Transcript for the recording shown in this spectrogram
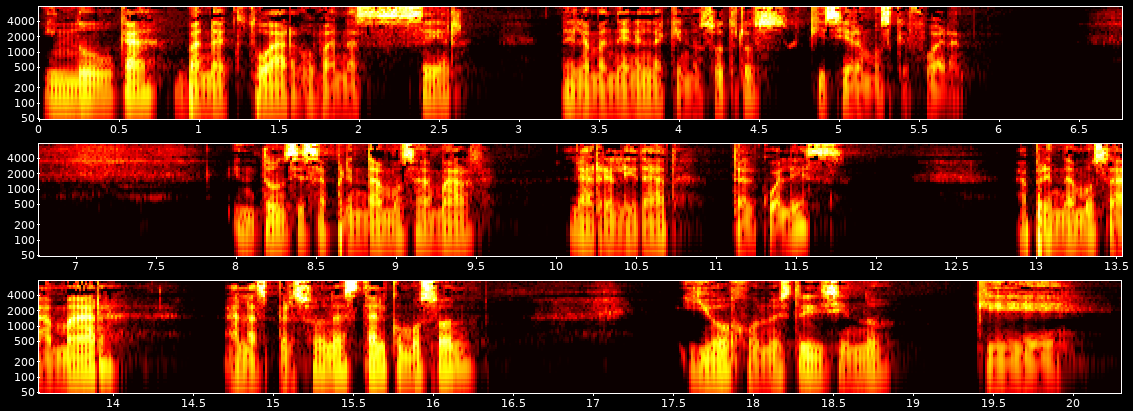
y nunca van a actuar o van a ser de la manera en la que nosotros quisiéramos que fueran. Entonces aprendamos a amar la realidad tal cual es. Aprendamos a amar a las personas tal como son. Y ojo, no estoy diciendo que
